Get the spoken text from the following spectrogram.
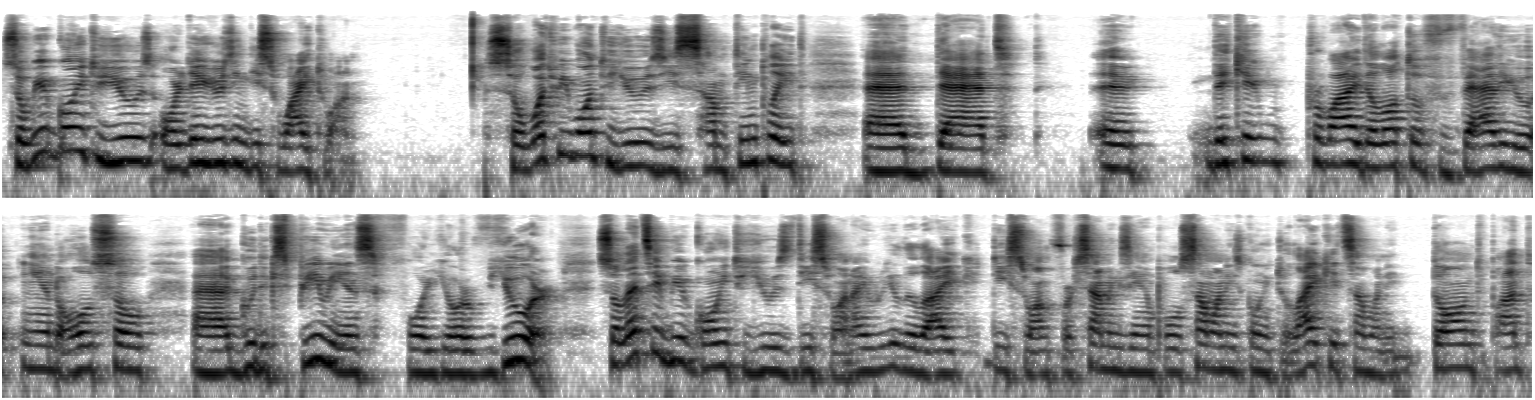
So we're going to use, or they're using this white one. So what we want to use is some template uh, that they can provide a lot of value and also a good experience for your viewer. So let's say we're going to use this one. I really like this one for some examples. Someone is going to like it, someone don't, but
